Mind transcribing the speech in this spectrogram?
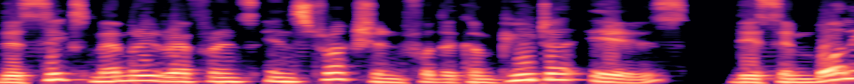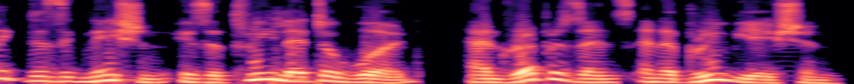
The 6 memory reference instruction for the computer is the symbolic designation is a three-letter word and represents an abbreviation.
